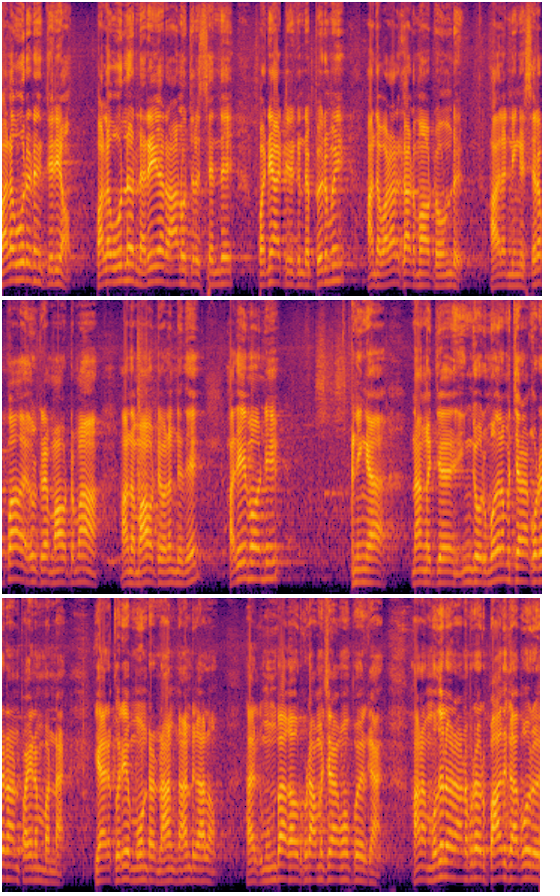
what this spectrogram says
பல ஊர் எனக்கு தெரியும். பல ஊரில் நிறைய இராணுவத்தில் சேர்ந்து பணியாற்றி இருக்கின்ற பெருமை அந்த வடார்காடு மாவட்டம் உண்டு. அதில் நீங்கள் சிறப்பாக இருக்கிற மாவட்டமாக அந்த மாவட்டம் விளங்குது. அதே மாதிரி நீங்கள் நாங்கள் ஜ இங்கே ஒரு முதலமைச்சராக கூட நான் பயணம் பண்ணேன். ஏறக்குறைய மூன்றரை நான்கு ஆண்டு காலம். அதற்கு முன்பாக அவர் கூட அமைச்சராகவும் போயிருக்கேன். ஆனால் முதல்வர் ஆன கூட ஒரு பாதுகாப்பு ஒரு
